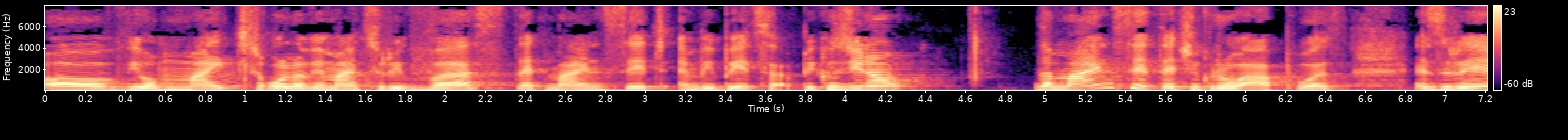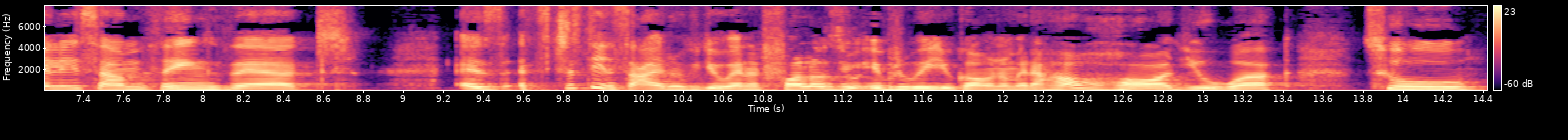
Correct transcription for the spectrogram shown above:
of your might, all of your might to reverse that mindset and be better. Because, you know, the mindset that you grow up with is really something that is it's just inside of you and it follows you everywhere you go, no matter how hard you work to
